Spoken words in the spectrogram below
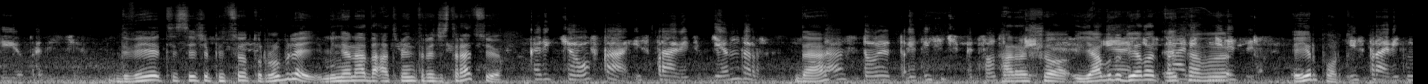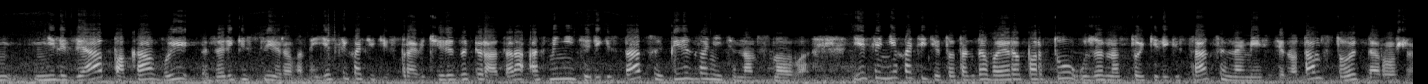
ее провести. 2500 рублей? Мне надо отменить регистрацию? Корректировка, исправить гендер, Да. да, стоит 2500 рублей. Хорошо, я буду Э, делать это в нельзя- airport. Исправить нельзя, пока вы зарегистрированы. Если хотите исправить через оператора, отмените регистрацию и перезвоните нам снова. Если не хотите, то тогда в аэропорту уже на стойке регистрации на месте, но там стоит дороже.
